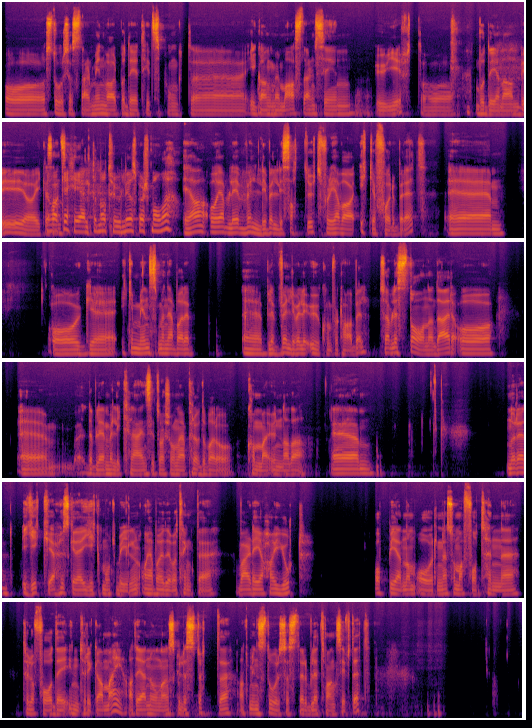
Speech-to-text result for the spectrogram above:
Og storesøsteren min var på det tidspunktet uh, i gang med masteren sin, ugift, og bodde i en annen by. det var sant? ikke helt det naturlige spørsmålet? Ja, og jeg ble veldig, veldig satt ut, fordi jeg var ikke forberedt. Eh, og eh, ikke minst, men jeg bare Eh, ble veldig, veldig ukomfortabel. Så jeg ble stående der, og eh, det ble en veldig klein situasjon, og jeg prøvde bare å komme meg unna da. Eh, når jeg gikk, jeg husker jeg gikk mot bilen, og jeg bare det og tenkte Hva er det jeg har gjort opp igjennom årene som har fått henne til å få det inntrykket av meg? At jeg noen gang skulle støtte at min storesøster ble tvangsgiftet?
